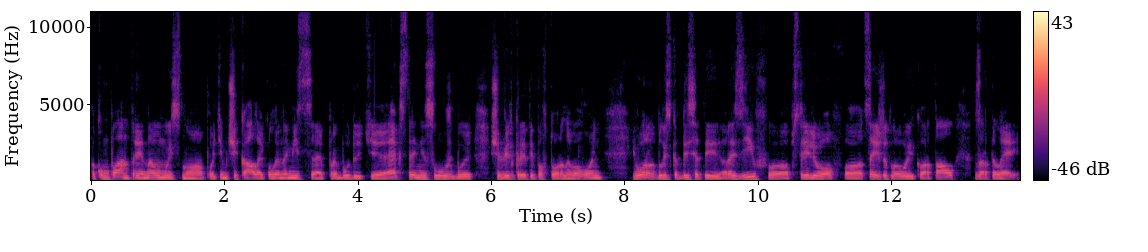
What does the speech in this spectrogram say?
Окупанти навмисно потім чекали, коли на місце прибудуть екстрені служби, щоб відкрити повторний вогонь. І ворог близько 10 разів е, обстрілював е, цей житловий квартал з артилерії.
